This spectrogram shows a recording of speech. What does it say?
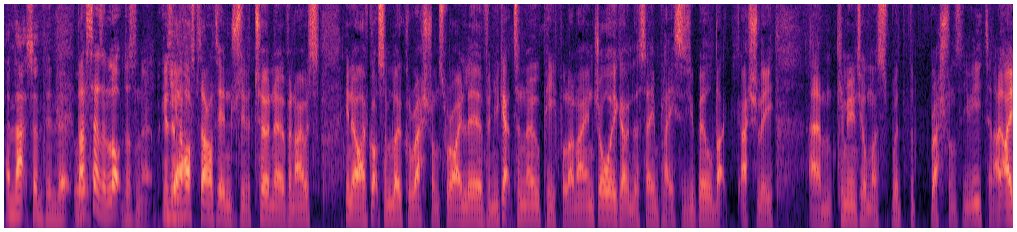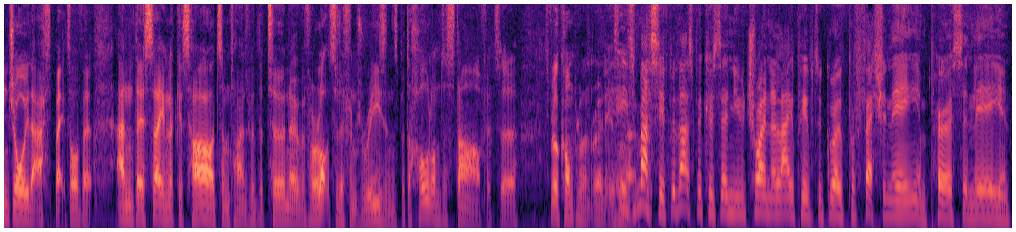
and that's something that That says a lot, doesn't it? Because in the hospitality industry, the turnover, and I was, you know, I've got some local restaurants where I live, and you get to know people, and I enjoy going to the same places. You build that actually um, community almost with the restaurants that you eat in. I, I enjoy that aspect of it. And they're saying, look, it's hard sometimes with the turnover for lots of different reasons, but to hold on to staff, it's a, a real compliment, really, isn't it's it? massive, but that's because then you try and allow people to grow professionally and personally, and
